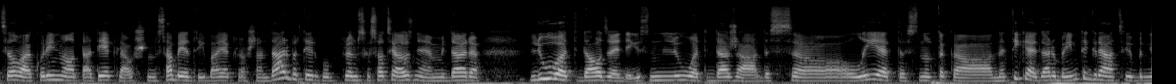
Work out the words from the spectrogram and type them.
cilvēku ar invaliditāti iekļaušana sabiedrībā, iekļaušana darba tirgu. Protams, ka sociāla uzņēmumi dara ļoti daudzveidīgas un ļoti dažādas uh, lietas. Nu, ne tikai darba integrāciju, bet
